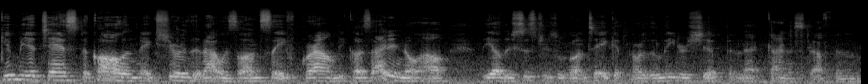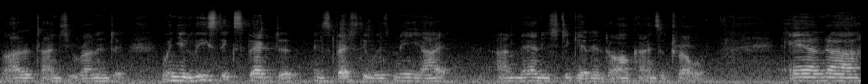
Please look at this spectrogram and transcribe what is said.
give me a chance to call and make sure that I was on safe ground, because I didn't know how the other sisters were gonna take it, nor the leadership and that kind of stuff. And a lot of times you run into, when you least expect it, especially with me, I, I managed to get into all kinds of trouble. And uh,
